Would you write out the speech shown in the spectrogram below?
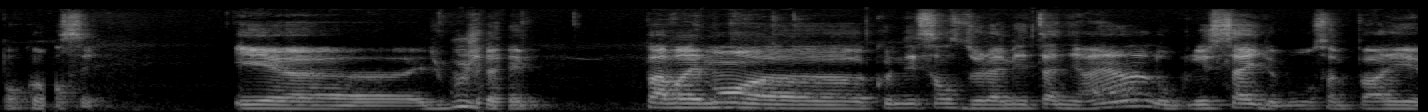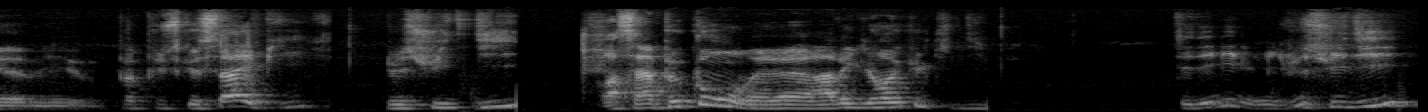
pour commencer. Et, euh, et du coup, j'avais pas vraiment euh, connaissance de la méta ni rien. Donc les sides, bon, ça me parlait, euh, mais pas plus que ça. Et puis, je me suis dit, oh, c'est un peu con, euh, avec le recul, tu te dis, c'est débile. Mais je me suis dit,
